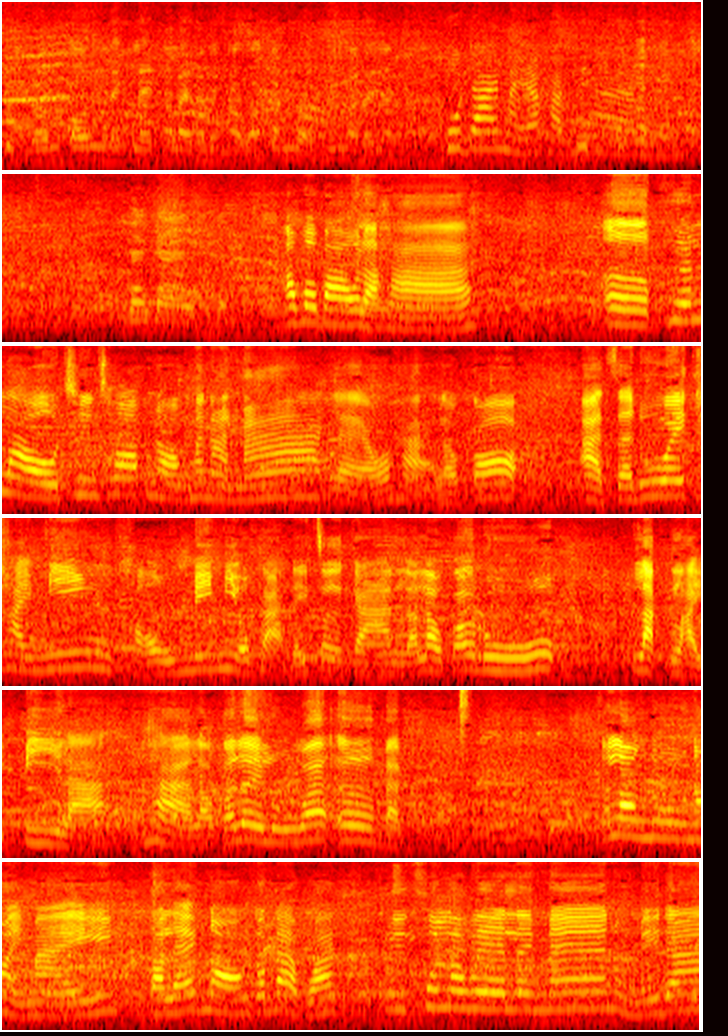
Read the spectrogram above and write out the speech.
จุดเริ่มต้นเล็กๆอะไรได้ไหมคะว่ากำเนิดขึ้นมาได้ยังไงพูดได้ไหมอะคะพี่แอน เบาๆเอาเบาๆเหรอคะเออเพื่อนเราชื่นชอบน้องมานานมากแล้วค่ะ แล้วก็อาจจะด้วยไทมิ่งเขาไม่มีโอกาสได้เจอกัน แล้วเราก็รู้หลักหลายปีแล้วค่ะ เราก็เลยรู้ว่า เออแบบก็ลองดูหน่อยไหม ตอนแรกน้องก็แบบว่าคุยคนละเวเลยแม่หนูไม่ได้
